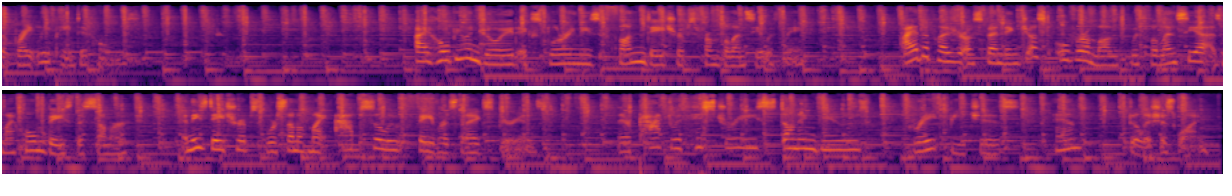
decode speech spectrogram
the brightly painted homes. I hope you enjoyed exploring these fun day trips from Valencia with me. I had the pleasure of spending just over a month with Valencia as my home base this summer, and these day trips were some of my absolute favorites that I experienced. They're packed with history, stunning views, great beaches, and delicious wine.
